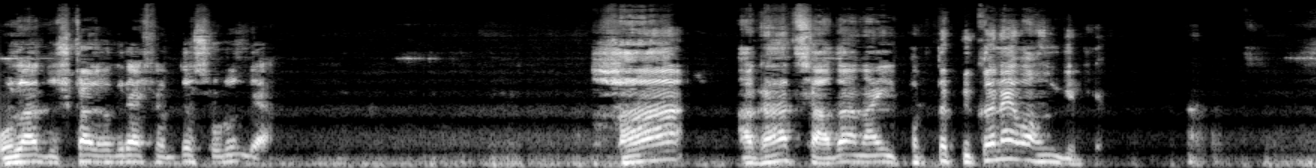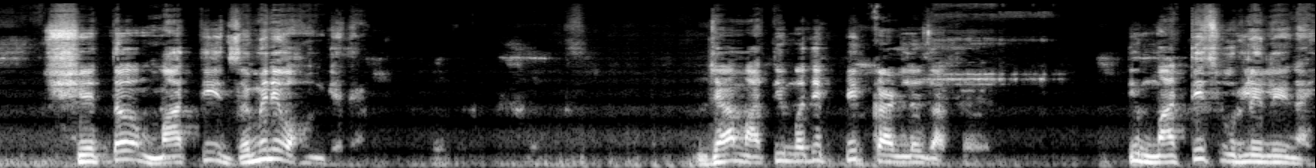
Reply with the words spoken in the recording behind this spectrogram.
ओला दुष्काळ वगैरे शब्द सोडून द्या. हा आघात साधा नाही फक्त पिकं नाही वाहून गेली. शेत माती जमिनी वाहून गेल्या. ज्या मातीमध्ये पीक काढलं जात ती मातीच उरलेली नाही.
